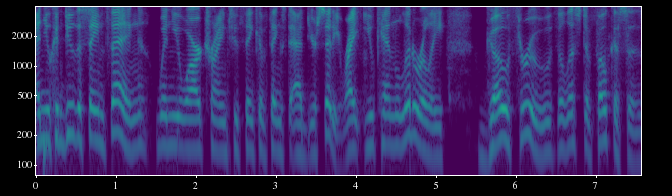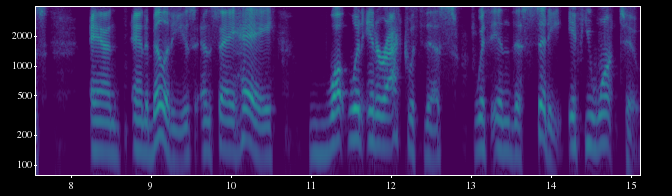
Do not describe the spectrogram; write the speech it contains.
and you can do the same thing when you are trying to think of things to add to your city, right? You can literally go through the list of focuses and and abilities and say, hey, what would interact with this within this city if you want to,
